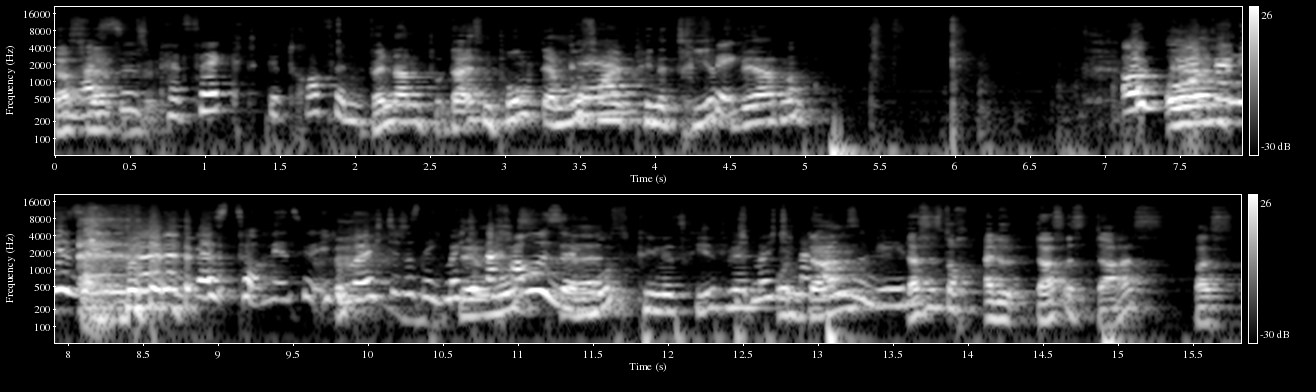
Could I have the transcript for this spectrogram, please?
Das du hast wär, es perfekt getroffen. Wenn dann, da ist ein Punkt, der muss halt penetriert werden. Oh. Oh Gott, und wenn ihr sehen würdet, was Tom jetzt will. Ich möchte das nicht, ich möchte nach muss, Hause. Der muss penetriert werden. Ich möchte und nach dann, Hause gehen. Das ist doch, also das ist das, was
